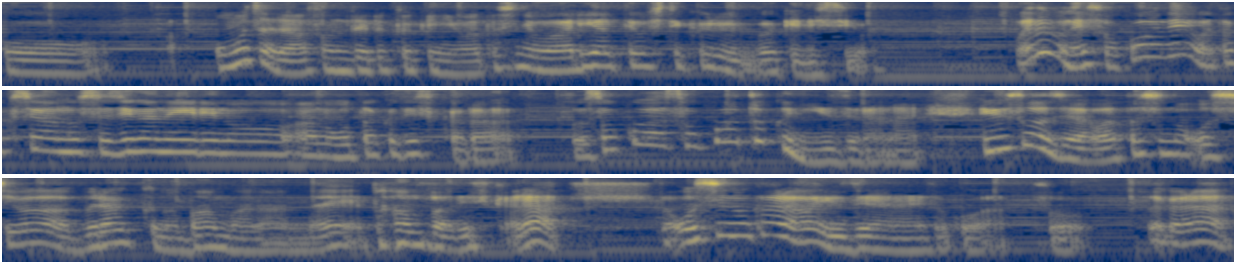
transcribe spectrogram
こうおもちゃで遊んでる時に私に割り当てをしてくるわけですよ。まあ、でもねそこはね私はあの筋金入りのあのオタクですからそそこはそこは特に譲らない。竜奏寺は私の推しはブラックのバンバなんでバンバですから推しのカラーは譲らないそこは。そう。だから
